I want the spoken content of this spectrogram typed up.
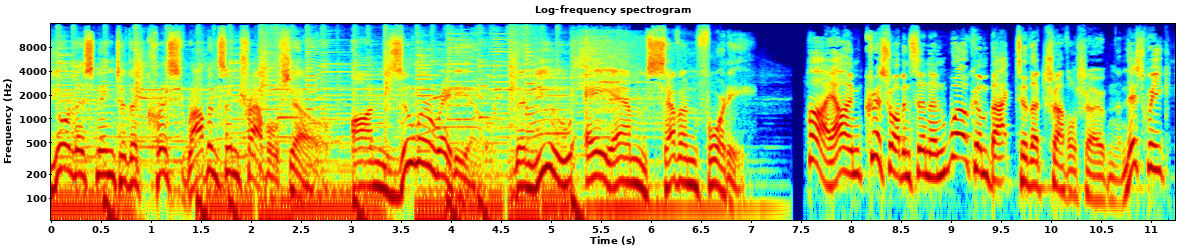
You're listening to the Chris Robinson Travel Show on Zoomer Radio, the new AM 740. Hi, I'm Chris Robinson, and welcome back to the Travel Show. And this week,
